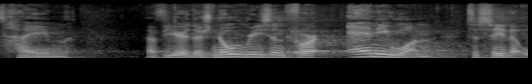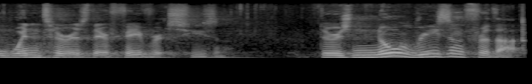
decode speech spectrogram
time of year. There's no reason for anyone to say that winter is their favorite season. There is no reason for that.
